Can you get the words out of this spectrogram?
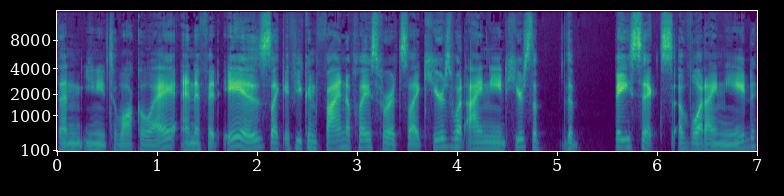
then you need to walk away. And if it is, like if you can find a place where it's like, here's what I need, here's the the basics of what I need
